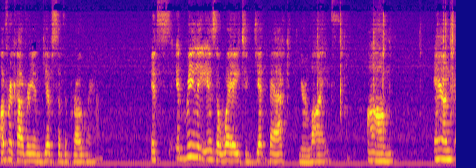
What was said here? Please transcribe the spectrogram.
of recovery and gifts of the program. It's it really is a way to get back your life. Um, and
